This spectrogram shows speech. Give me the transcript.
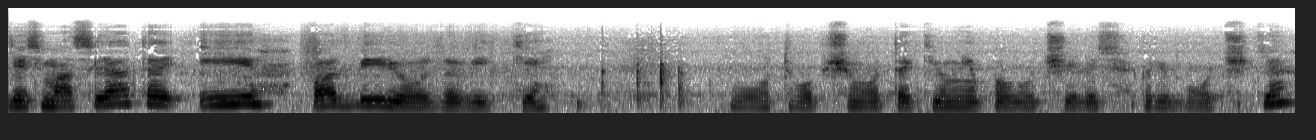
Здесь маслята и подберезовики. Вот, в общем, вот такие у меня получились грибочки.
